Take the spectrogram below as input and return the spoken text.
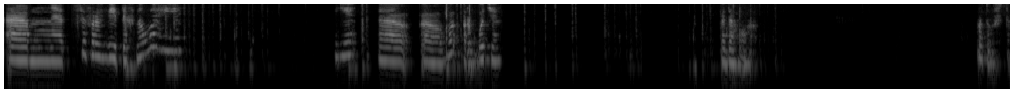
ем, цифрові технології є е, в роботі педагога. Продовжте.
